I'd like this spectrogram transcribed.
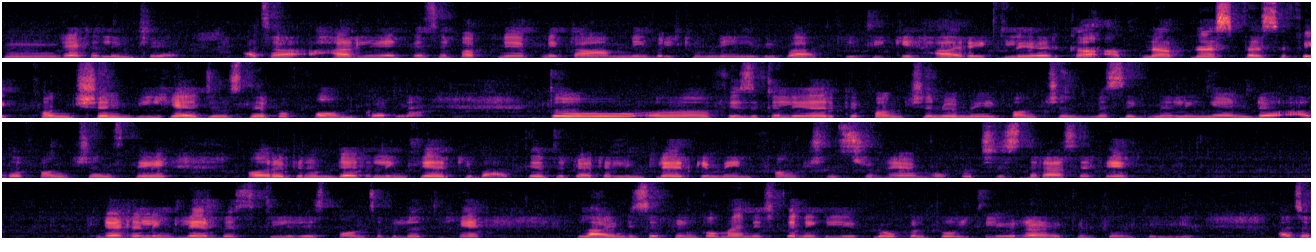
डाटा लिंक लेयर अच्छा हर लेयर के सिर्फ़ अपने अपने काम नहीं, बल्कि हमने ये भी बात की थी कि हर एक लेयर का अपना अपना स्पेसिफिक फ़ंक्शन भी है जो उसने परफॉर्म करना है. तो फ़िज़िकल लेयर के फ़ंक्शन में मेन फ़ंक्शन में सिग्नलिंग एंड अदर फ़ंक्शंस थे. और अगर हम डाटा लिंक लेयर की बात करें तो डाटा लिंक लेयर के मेन फ़ंक्शंस जो हैं, वो कुछ इस तरह से थे. Data link layer basically responsible होती है लाइन डिसिप्लिन को मैनेज करने के लिए फ्लो कंट्रोल के लिए राइट कंट्रोल के लिए. अच्छा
